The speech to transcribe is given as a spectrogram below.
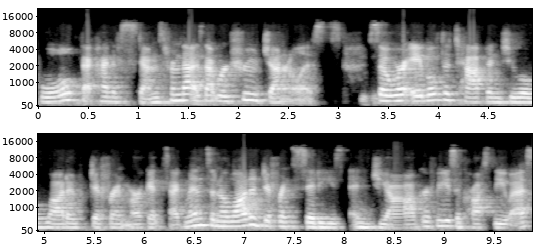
cool that kind of stems from that is that we're true generalists. Mm-hmm. So we're able to tap into a lot of different market segments and a lot of different cities and geographies across the US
